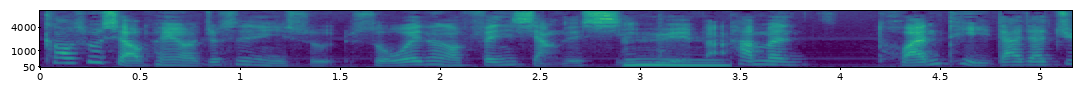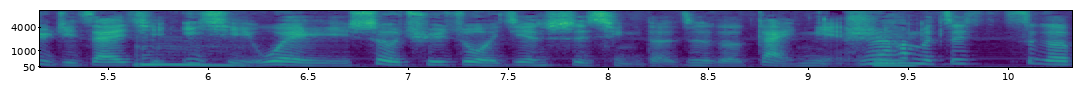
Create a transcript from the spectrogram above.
告诉小朋友，就是你所所谓那种分享的喜悦吧，他们。团体大家聚集在一起，嗯、一起为社区做一件事情的这个概念，因为他们这这个，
